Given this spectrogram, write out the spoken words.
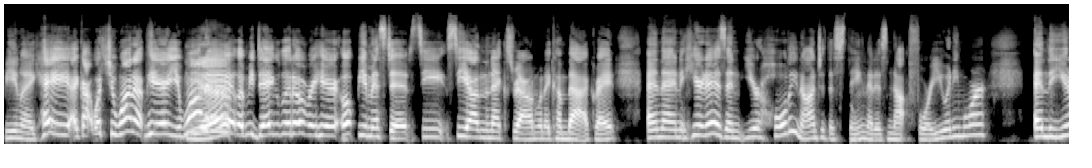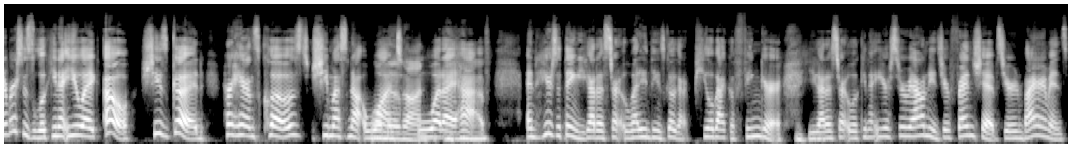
being like, "Hey, I got what you want up here. You want Yep. it? Let me dangle it over here. Oh, you missed it. See, see you on the next round when I come back, right?" And then here it is, and you're holding on to this thing that is not for you anymore. And the universe is looking at you like, "Oh, she's good. Her hands closed. She must not We'll want on." what I Mhm. have." And here's the thing you got to start letting things go. You got to peel back a finger. You got to start looking at your surroundings, your friendships, your environments,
